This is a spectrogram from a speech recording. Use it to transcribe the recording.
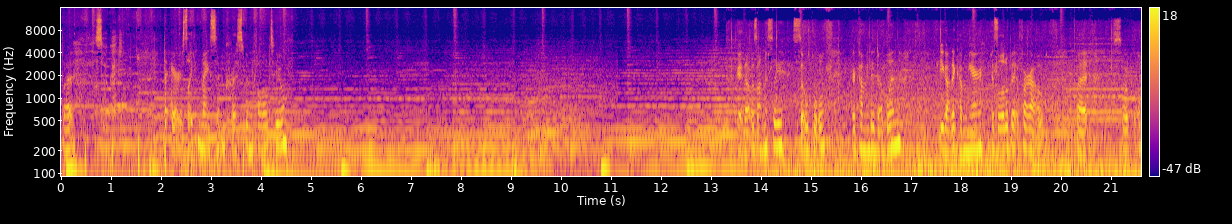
but feels so good. The air is like nice and crisp in fall too. Okay, that was honestly so cool. If you're coming to Dublin, You gotta come here. It's a little bit far out, but so cool.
